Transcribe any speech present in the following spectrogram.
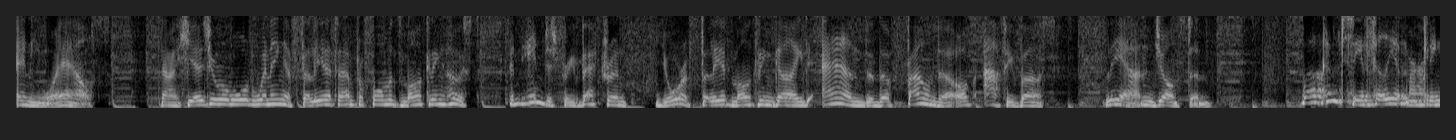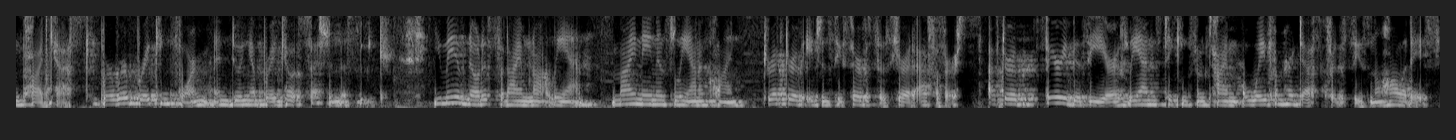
anywhere else. Now, here's your award winning affiliate and performance marketing host, an industry veteran, your affiliate marketing guide, and the founder of Affiverse, Lee-Ann Johnstone. Welcome to the Affiliate Marketing Podcast, where we're breaking form and doing a breakout session this week. You may have noticed that I am not Lee-Ann. My name is Leanna Klyne, Director of Agency Services here at Affiverse. After a very busy year, Lee-Ann is taking some time away from her desk for the seasonal holidays,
